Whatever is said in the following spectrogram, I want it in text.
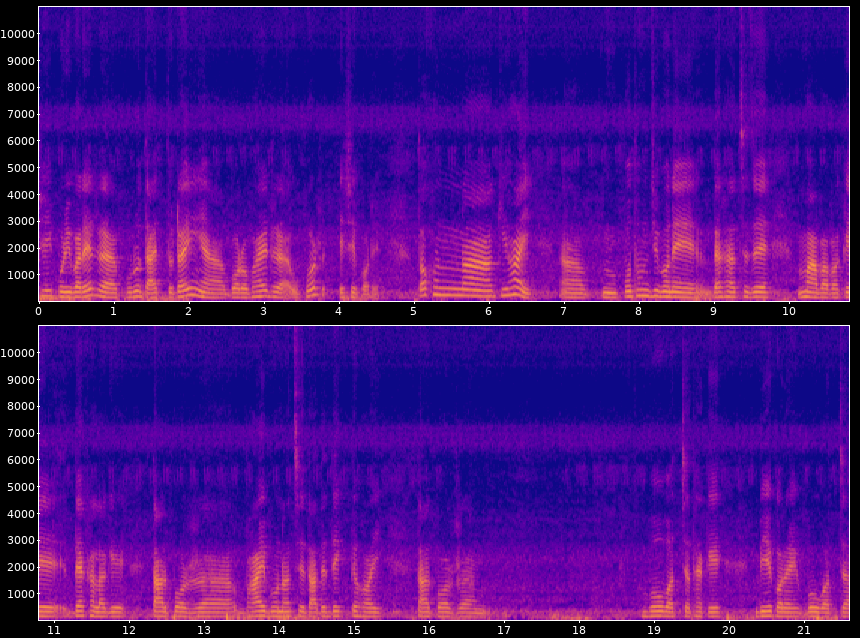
সেই পরিবারের পুরো দায়িত্বটাই বড় ভাইয়ের উপর এসে পড়ে। তখন কি হয় প্রথম জীবনে দেখা যাচ্ছে যে মা বাবাকে দেখা লাগে, তারপর ভাই বোন আছে, তাদের দেখতে হয়, তারপর বউ বাচ্চা থাকে বিয়ে করায় বউ বাচ্চা।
